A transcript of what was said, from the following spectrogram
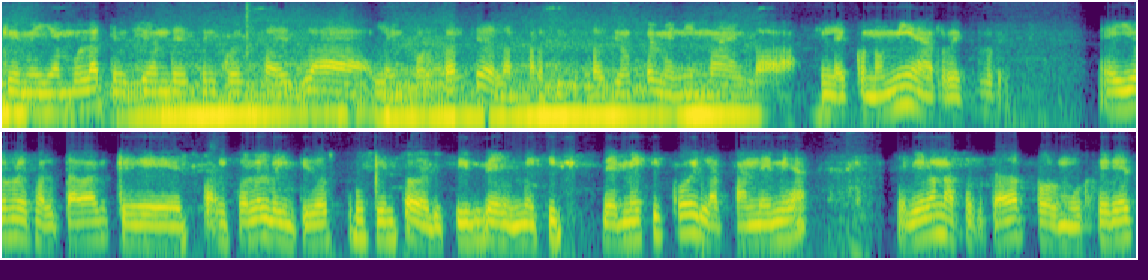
que me llamó la atención de esta encuesta es la, la importancia de la participación femenina en la, en la economía ellos resaltaban que tan solo el 22% del PIB de México, de México y la pandemia se vieron afectadas por mujeres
